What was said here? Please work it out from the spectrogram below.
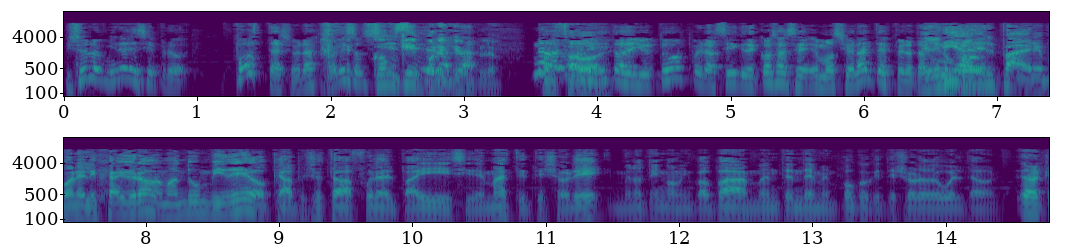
Y yo lo miré y decía, pero posta llorás por eso. ¿Con Sí, qué, sí, por verdad. No, por algunos favor. videitos de YouTube, pero así de cosas emocionantes, pero El también un día poco... del padre, ponele, Javi Grau me mandó un video, cap, yo estaba fuera del país y demás, te, te lloré, no tengo a mi papá, me entendeme un poco que te lloro de vuelta ahora. Ok.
